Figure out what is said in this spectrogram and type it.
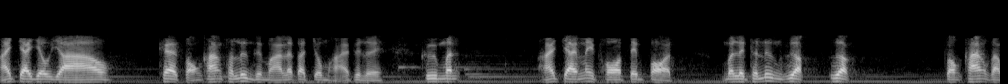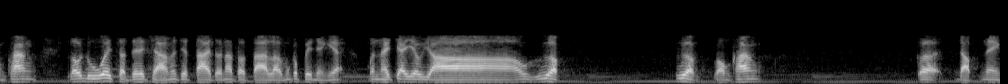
หายใจยาวๆแค่สองครั้งทะลึ่งขึ้นมาแล้วก็จมหายไปเลย คือมันหายใจไม่พอเต็มปอด มันเลยทะลึ่งเฮือกเฮือกสองครั้งสามครั้ง เราดูว่าสัตว์เดรัจฉานมันจะตายต่อหน้าต่อตาเรา มันก็เป็นอย่างเงี้ย มันหายใจยาวๆเฮือกเฮือกสองครั้ง ก็ดับแนง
